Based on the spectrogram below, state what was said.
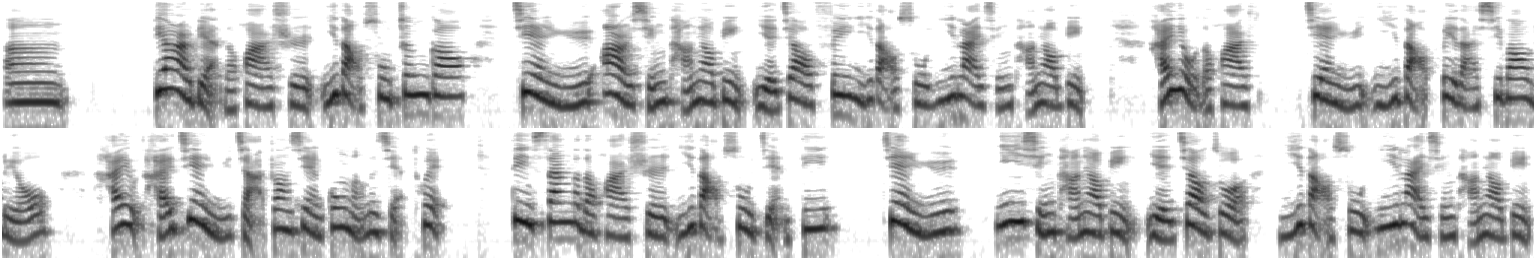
嗯，第二点的话是胰岛素增高。鉴于二型糖尿病，也叫非胰岛素依赖型糖尿病，还有的话见于胰岛贝塔细胞瘤，还有还见于甲状腺功能的减退。第三个的话是胰岛素减低，鉴于一型糖尿病，也叫做胰岛素依赖型糖尿病，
